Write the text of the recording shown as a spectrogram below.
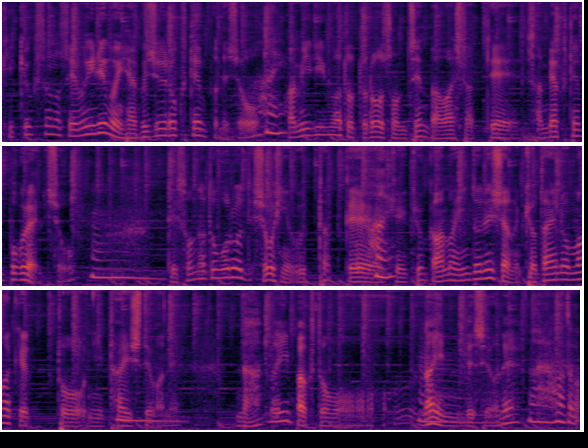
結局そのセブンイレブン116店舗でしょ、はい、ファミリーマートとローソン全部合わせたって300店舗ぐらいでしょ、うん、でそんなところで商品を売ったって、はい、結局あのインドネシアの巨大なマーケットに対してはね、うん、何のインパクトもないんですよね。なるほど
